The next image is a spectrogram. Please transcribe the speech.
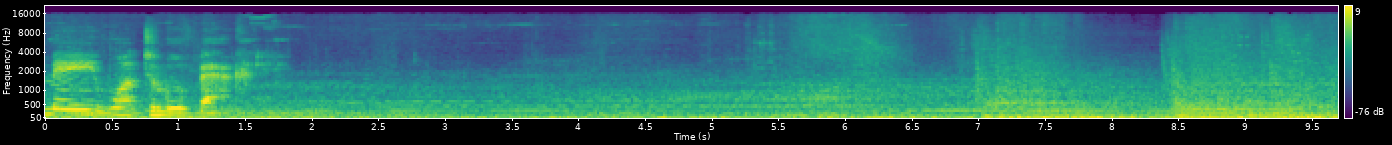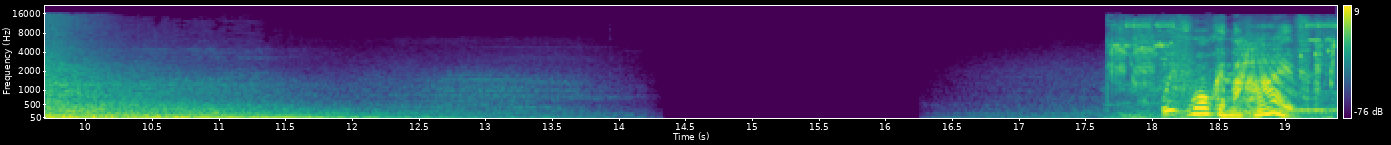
May want to move back. We've woken the hive.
